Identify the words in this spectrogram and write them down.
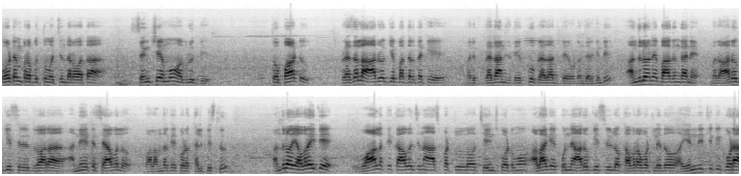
కూటమి ప్రభుత్వం వచ్చిన తర్వాత సంక్షేమం అభివృద్ధితో పాటు ప్రజల ఆరోగ్య భద్రతకి మరి ప్రాధాన్యత ఎక్కువ ప్రాధాన్యత ఇవ్వడం జరిగింది. అందులోనే భాగంగానే మరి ఆరోగ్యశ్రీ ద్వారా అనేక సేవలు వాళ్ళందరికీ కూడా కల్పిస్తూ అందులో ఎవరైతే వాళ్ళకి కావాల్సిన హాస్పిటల్లో చేయించుకోవటము అలాగే కొన్ని ఆరోగ్యశ్రీలో కవర్ అవ్వట్లేదో అన్నిటికీ కూడా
